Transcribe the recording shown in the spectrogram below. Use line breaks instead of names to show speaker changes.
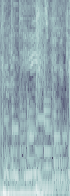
couldn't eat.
